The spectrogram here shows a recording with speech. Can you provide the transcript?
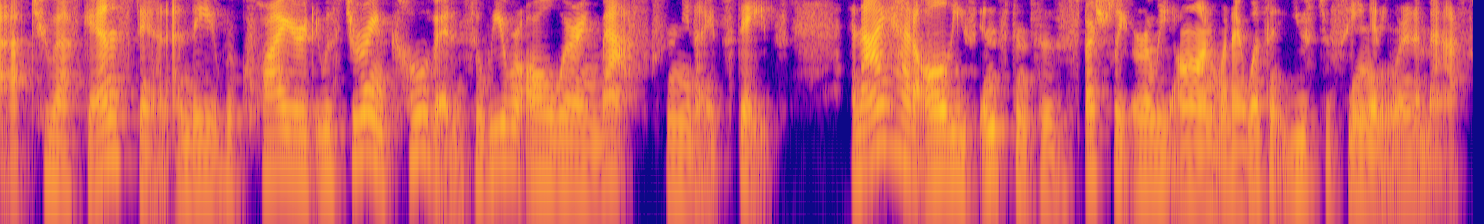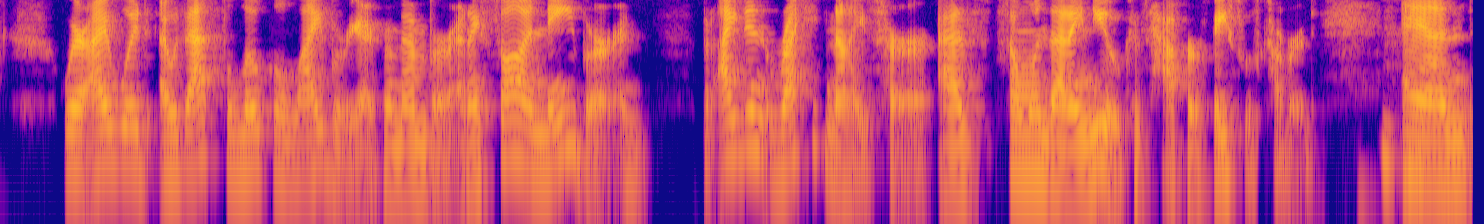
uh, to Afghanistan and they required it was during COVID, and so we were all wearing masks in the United States. And I had all these instances, especially early on when I wasn't used to seeing anyone in a mask, where I would, I was at the local library, I remember, and I saw a neighbor and but I didn't recognize her as someone that I knew because half her face was covered. Mm-hmm. And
